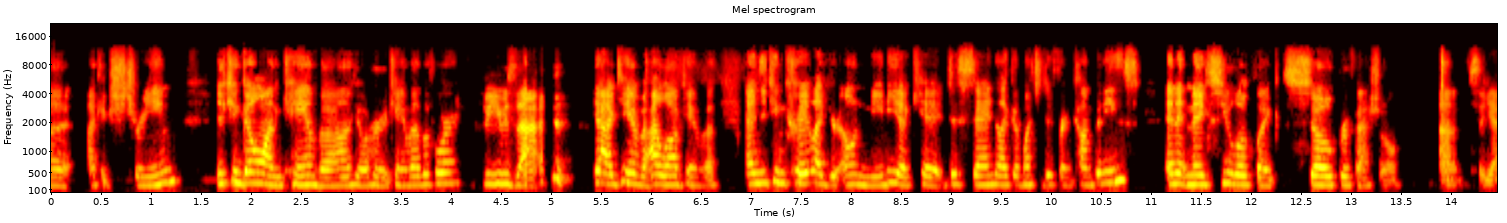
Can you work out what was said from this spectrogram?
like extreme, you can go on Canva. I don't know if you've heard of Canva before. To use that. Yeah, Canva. I love Canva. And you can create like your own media kit to send like a bunch of different companies, and it makes you look like so professional. Um, so yeah.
